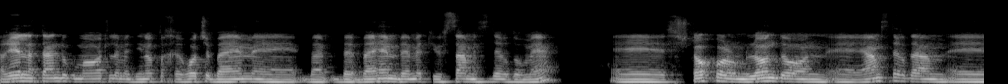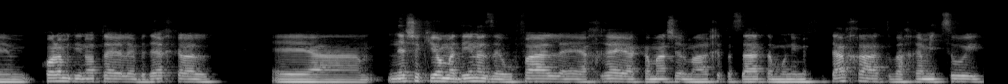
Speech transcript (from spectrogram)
אריאל נתן דוגמאות למדינות אחרות שבהן באמת יושם הסדר דומה. שטוקהולם, לונדון, אמסטרדם, כל המדינות האלה בדרך כלל הנשק יום הדין הזה הופעל אחרי הקמה של מערכת הסעת המונים מפותחת ואחרי מיצוי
